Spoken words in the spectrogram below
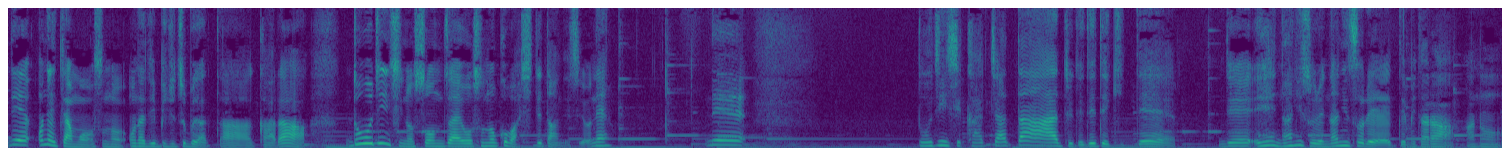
で、お姉ちゃんもその同じ美術部だったから、同人誌の存在をその子は知ってたんですよね。で、同人誌買っちゃったって言って出てきて、で、え何それ何それって見たら、あの、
